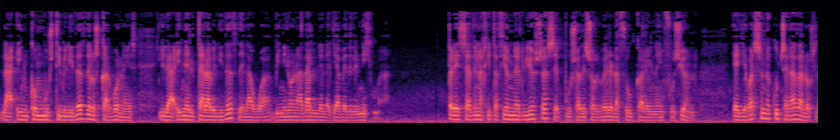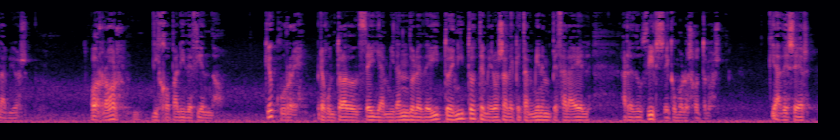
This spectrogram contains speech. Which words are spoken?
la incombustibilidad de los carbones y la inalterabilidad del agua vinieron a darle la llave del enigma. Presa de una agitación nerviosa, se puso a disolver el azúcar en la infusión y a llevarse una cucharada a los labios. Horror, dijo palideciendo. ¿Qué ocurre? preguntó la doncella, mirándole de hito en hito, temerosa de que también empezara él a reducirse como los otros. ¿Qué ha de ser?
